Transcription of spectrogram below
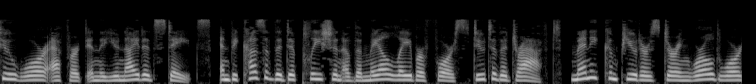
II war effort in the United States, and because of the depletion of the male labor force due to the draft, many computers during World War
